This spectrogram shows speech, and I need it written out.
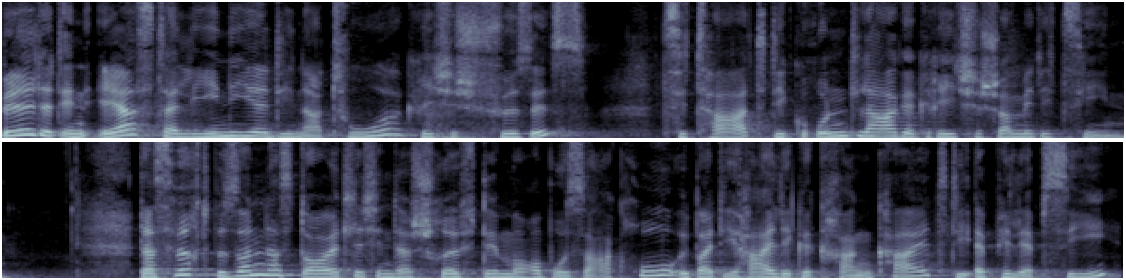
bildet in erster Linie die Natur, griechisch Physis, Zitat, die Grundlage griechischer Medizin. Das wird besonders deutlich in der Schrift De Morbo Sacro über die heilige Krankheit, die Epilepsie,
